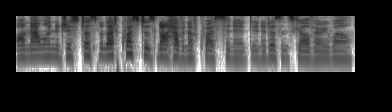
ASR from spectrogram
on that one. It just does not. That quest does not have enough quests in it, and it doesn't scale very well.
